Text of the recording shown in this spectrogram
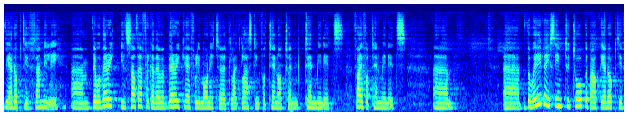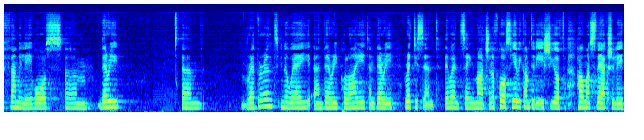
the adoptive family, um, they were very in South Africa. They were very carefully monitored, like lasting for 10 or 20, 10 minutes, five or 10 minutes. Um, uh, the way they seemed to talk about the adoptive family was um, very um, reverent in a way and very polite and very reticent. They weren't saying much. And of course, here we come to the issue of how much they're actually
